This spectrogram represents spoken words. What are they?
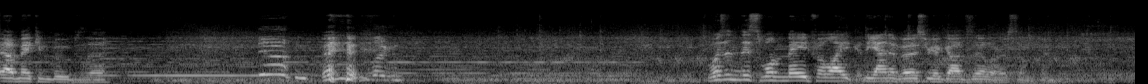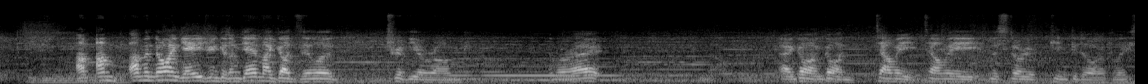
uh, making boobs there? Yeah. like, Wasn't this one made for like the anniversary of Godzilla or something? I'm I'm I'm annoying Adrian because I'm getting my Godzilla trivia wrong. Am I right? No. Alright, go on, go on. Tell me, tell me the story of King Ghidorah, please.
